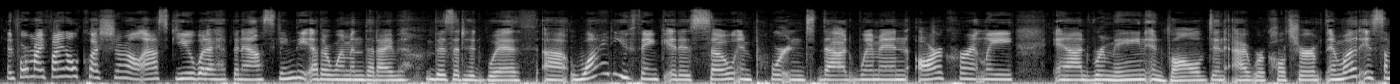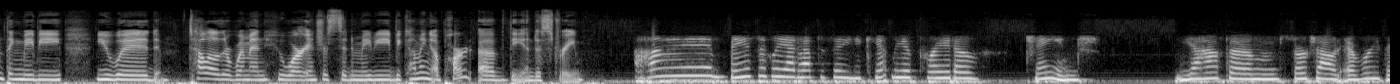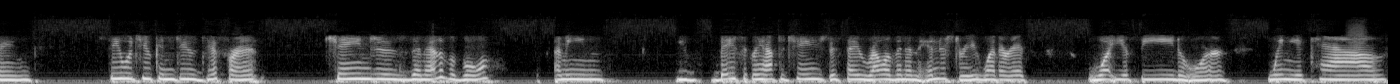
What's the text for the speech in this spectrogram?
And for my final question, I'll ask you what I have been asking the other women that I've visited with. Uh, why do you think it is so important that women are currently and remain involved in agriculture? And what is something maybe you would tell other women who are interested in maybe becoming a part of the industry? I basically, I'd have to say you can't be afraid of change you have to um, search out everything, see what you can do different. Change is inevitable. I mean, you basically have to change to stay relevant in the industry, whether it's what you feed or when you calve,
